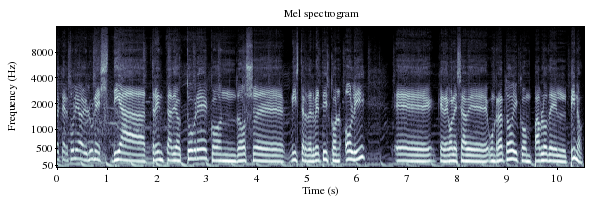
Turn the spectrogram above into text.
De tertulia, hoy lunes día 30 de octubre, con dos eh, mister del Betis, con Oli, eh, que de goles sabe un rato, y con Pablo del Pino.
